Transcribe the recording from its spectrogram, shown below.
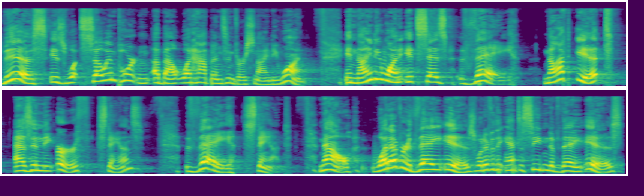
This is what's so important about what happens in verse 91. In 91, it says they, not it, as in the earth stands, they stand. Now, whatever they is, whatever the antecedent of they is,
